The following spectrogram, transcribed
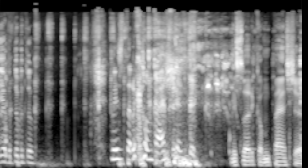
Iya betul betul. Mr. Compassion. Mr. Compassion.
